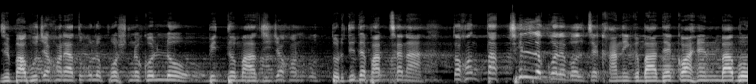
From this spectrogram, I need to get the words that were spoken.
যে বাবু যখন এতগুলো প্রশ্ন করল, বৃদ্ধ মাঝি যখন উত্তর দিতে পারছে না। তখন তাচ্ছিল্য করে বলছে, খানিক বাদে কহেন বাবু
